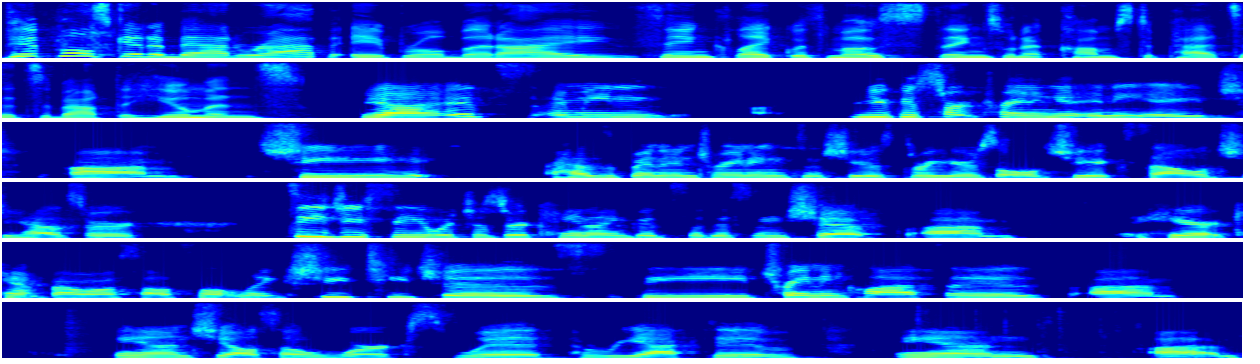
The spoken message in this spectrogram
Pit bulls get a bad rap, April, but I think like with most things when it comes to pets, it's about the humans. Yeah, it's I mean, you can start training at any age. Um, she has been in training since she was three years old. She excelled. She has her CGC, which is her canine good citizenship. Um, here at Camp Bow Wow South Salt Lake, she teaches the training classes. Um, and she also works with reactive and um,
